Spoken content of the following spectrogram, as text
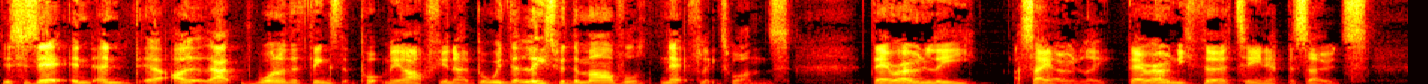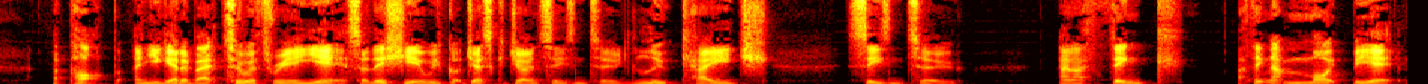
This is it, and and uh, I, that one of the things that put me off, you know. But with at least with the Marvel Netflix ones, they're only I say only they're only thirteen episodes a pop, and you get about two or three a year. So this year we've got Jessica Jones season two, Luke Cage season two, and I think I think that might be it.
